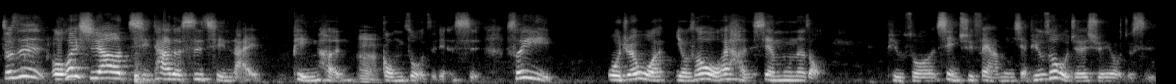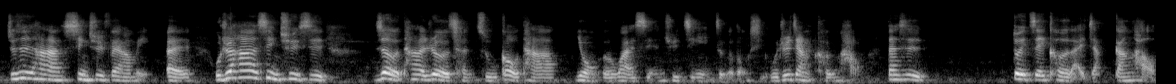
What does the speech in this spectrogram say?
就是我会需要其他的事情来平衡工作这件事。嗯、所以我觉得我有时候我会很羡慕那种，比如说兴趣非常明显，比如说我觉得学友就是，就是他的兴趣非常明，哎，我觉得他的兴趣是。热他的热忱足够，他用额外的时间去经营这个东西，我觉得这样很好。但是对这一科来讲，刚好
